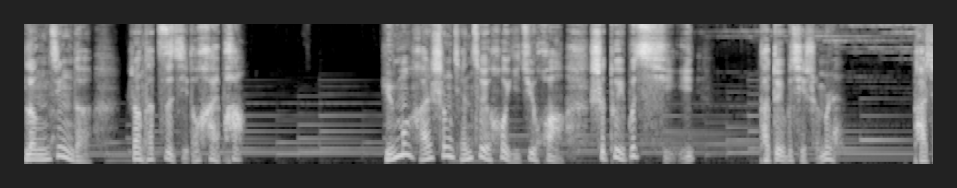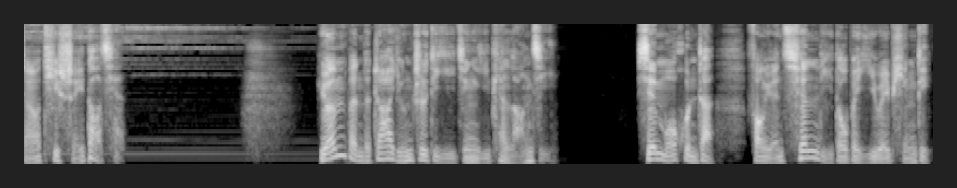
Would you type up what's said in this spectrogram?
冷静的让他自己都害怕。云梦寒生前最后一句话是“对不起”，他对不起什么人？他想要替谁道歉？原本的扎营之地已经一片狼藉，仙魔混战，方圆千里都被夷为平地。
